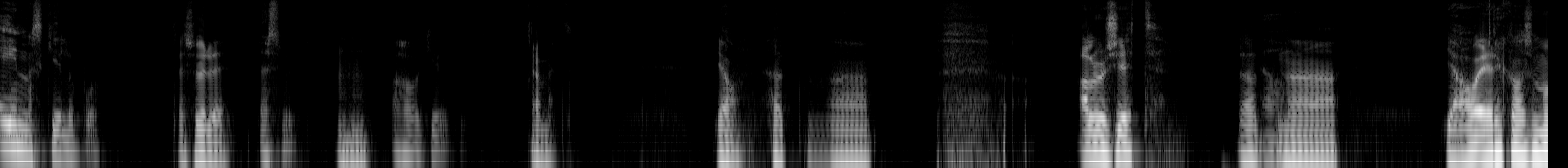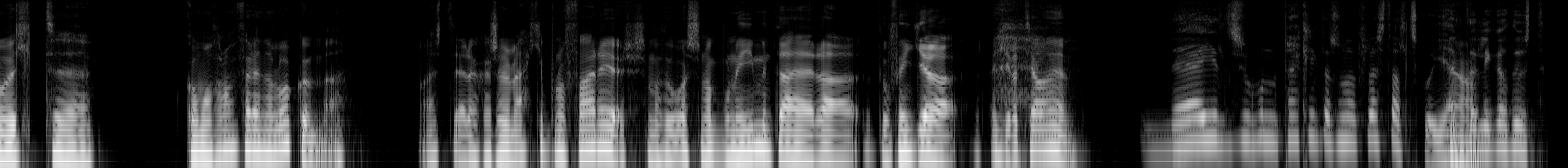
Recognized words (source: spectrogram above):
eina skilabóð þess við mm -hmm. að hafa gefið út Emmett. Já, þarna alveg shit þarna já. er eitthvað sem þú vilt uh, koma framfærið að lokum með Veist, er eitthvað sem við erum ekki búin að fara yfir sem að þú varst svona búin að ímynda þér að þú fengir að, fengir að tjá þeim Nei, ég held að sem búin að tekla þetta svona flest allt sko. ég held Já. að líka, þú veist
